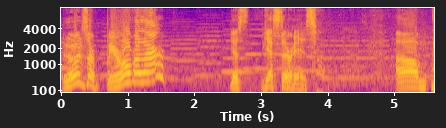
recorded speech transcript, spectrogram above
Is there beer over there? Yes, yes, there is. um.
